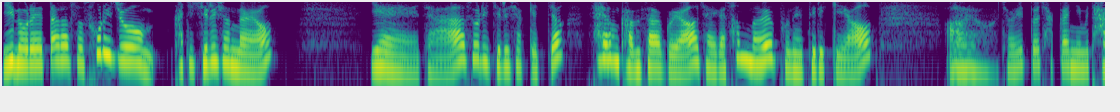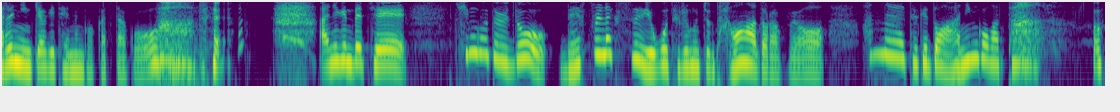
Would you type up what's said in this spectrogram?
이 노래에 따라서 소리 좀 같이 지르셨나요? 예, 자, 소리 지르셨겠죠? 사연 감사하고요. 저희가 선물 보내드릴게요. 아유, 저희 또 작가님이 다른 인격이 되는 것 같다고. 네. 아니, 근데 제 친구들도 넷플렉스 요거 들으면 좀 당황하더라고요. 한나야 되게 너 아닌 것 같아.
